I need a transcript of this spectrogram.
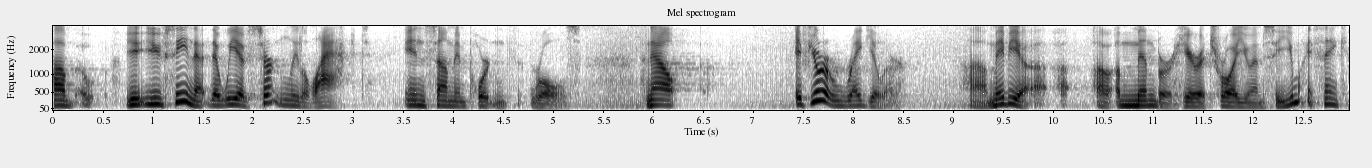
uh, you, have seen that, that we have certainly lacked in some important roles. Now, if you're a regular, uh, maybe a, a, a member here at Troy UMC, you might think,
